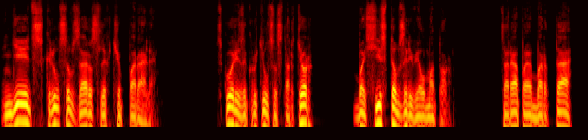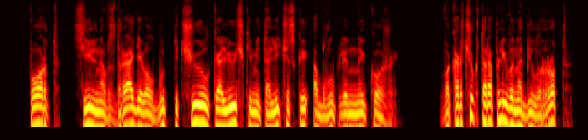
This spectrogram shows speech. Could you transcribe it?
индеец скрылся в зарослях чаппараля. Вскоре закрутился стартер, басиста взревел мотор. Царапая борта, форт сильно вздрагивал, будто чуял колючки металлической облупленной кожи. Вакарчук торопливо набил рот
